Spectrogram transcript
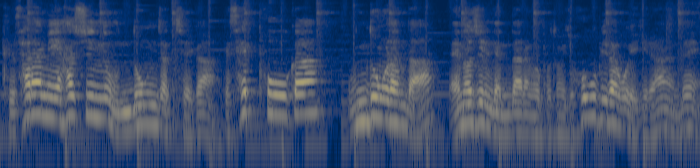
그 사람이 할 수 있는 운동 자체가 세포가 운동을 한다, 에너지를 낸다는 걸 보통 이제 호흡이라고 얘기를 하는데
